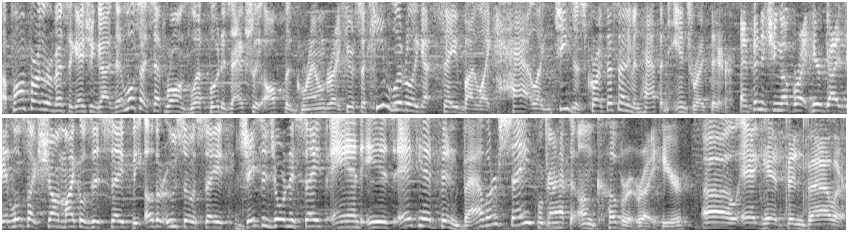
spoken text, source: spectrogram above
Upon further investigation, guys, it looks like Seth Rollins' left foot is actually off the ground right here, so he literally got saved by like half, like Jesus Christ, that's not even half an inch right there. And finishing up right here, guys, it looks like Shawn Michaels is safe, the other Uso is safe, Jason Jordan is safe, and is Egghead Finn Balor safe? We're gonna have to uncover it right here. Oh, Egghead Finn Balor.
